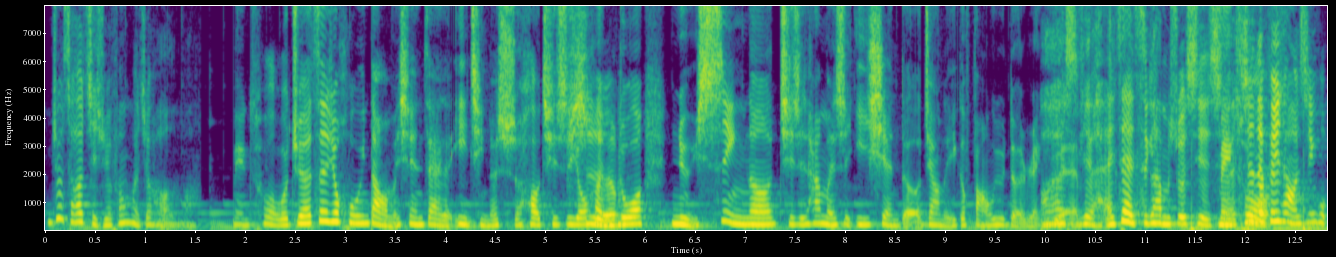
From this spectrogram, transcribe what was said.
你就找到解决方法就好了嘛。没错，我觉得这就呼应到我们现在的疫情的时候，其实有很多女性呢，其实她们是一线的这样的一个防御的人员，还再次跟他们说谢谢，没错，真的非常辛苦。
